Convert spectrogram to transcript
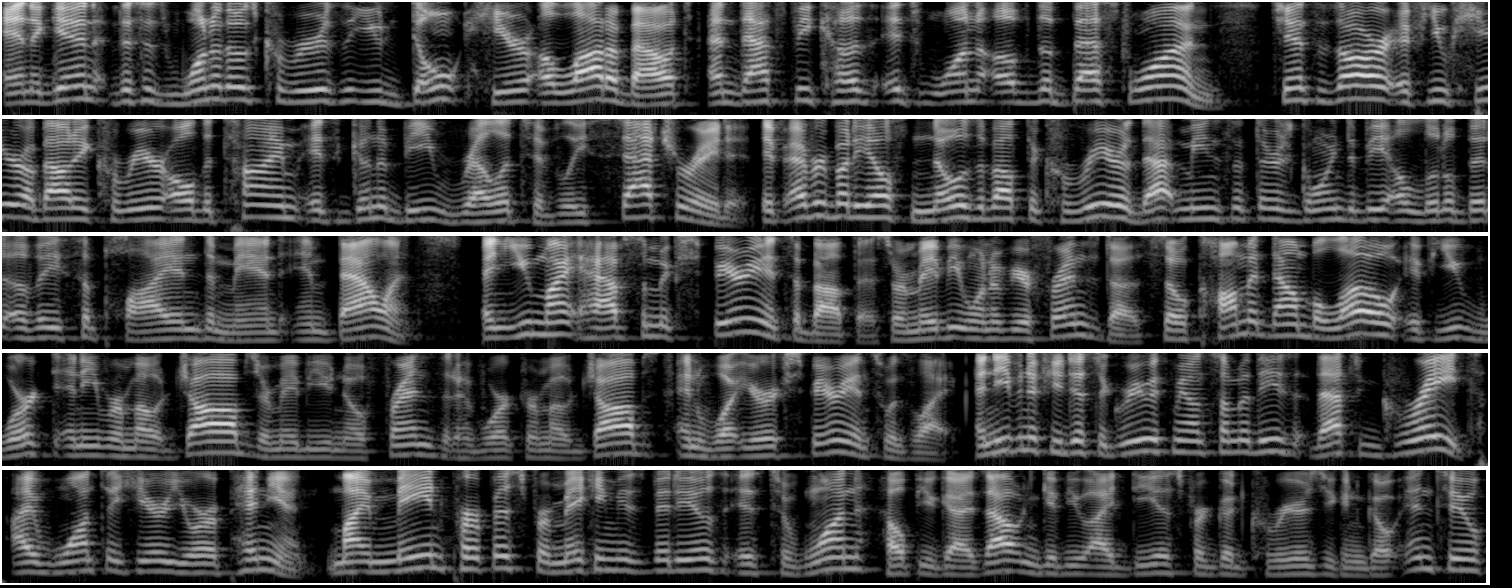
And again, this is one of those careers that you don't hear a lot about, and that's because it's one of the best ones. Chances are, if you hear about a career all the time, it's gonna be relatively saturated. If everybody else knows about the career, that means that there's going to be a little bit of a supply and demand imbalance. And you might have some experience about this, or maybe one of your friends does. So comment down below if you've worked any remote jobs, or maybe you know friends that have worked remote jobs, and what your experience was like. And even if you disagree with me on some of these, that's great. I want to hear your opinion. My main purpose for making these videos is to one, help you guys out and give you ideas for good careers you can go into,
